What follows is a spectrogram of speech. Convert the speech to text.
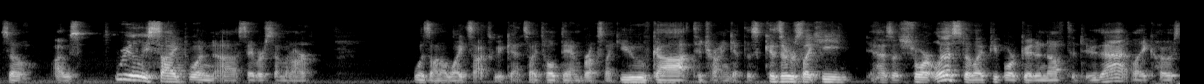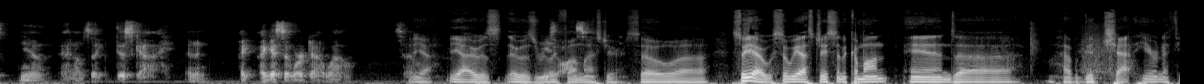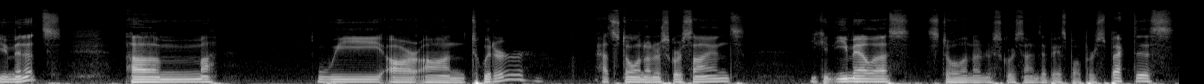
So I was really psyched when uh, Saber Seminar was on a White Sox weekend. So I told Dan Brooks like you've got to try and get this because there was like he has a short list of like people are good enough to do that like host you know and I was like this guy and I, I guess it worked out well. So Yeah, yeah, it was it was really fun awesome. last year. So uh, so yeah, so we asked Jason to come on and uh, have a good chat here in a few minutes. Um, we are on Twitter at stolen underscore signs. You can email us stolen underscore signs at baseball prospectus.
